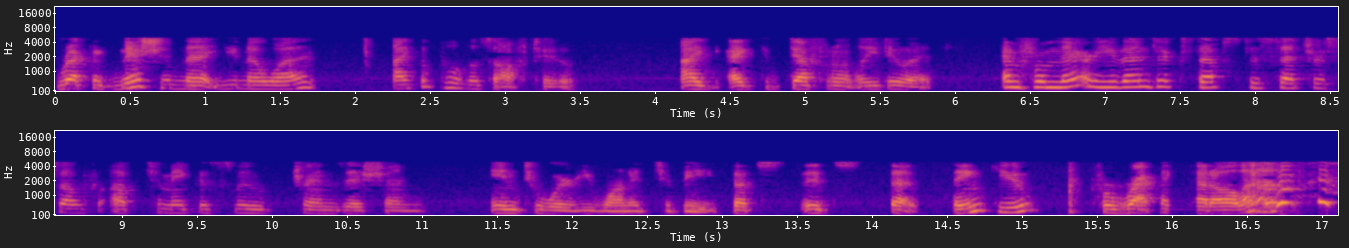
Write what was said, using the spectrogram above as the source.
recognition that you know what I could pull this off too. I I could definitely do it. And from there, you then took steps to set yourself up to make a smooth transition into where you wanted to be. That's it's that. Thank you for wrapping that all up.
